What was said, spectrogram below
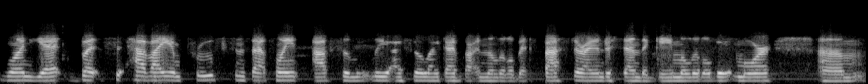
one yet. But have I improved since that point? Absolutely. I feel like I've gotten a little bit faster. I understand the game a little bit more. Um,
